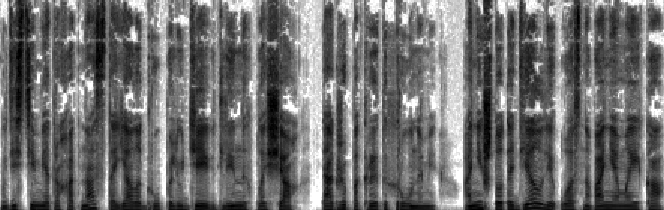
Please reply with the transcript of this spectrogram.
В десяти метрах от нас стояла группа людей в длинных плащах, также покрытых рунами – они что-то делали у основания маяка,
